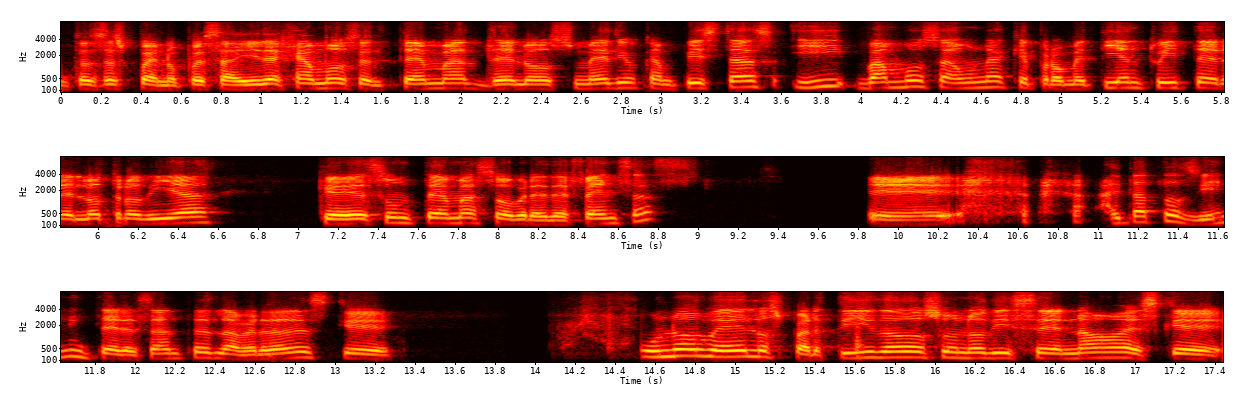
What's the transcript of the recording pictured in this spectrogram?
Entonces, bueno, pues ahí dejamos el tema de los mediocampistas y vamos a una que prometí en Twitter el otro día, que es un tema sobre defensas. Eh, hay datos bien interesantes. La verdad es que uno ve los partidos, uno dice, no, es que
